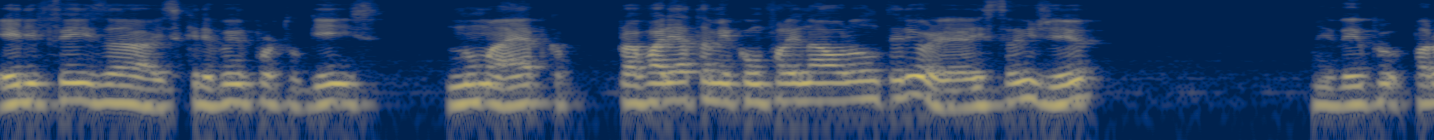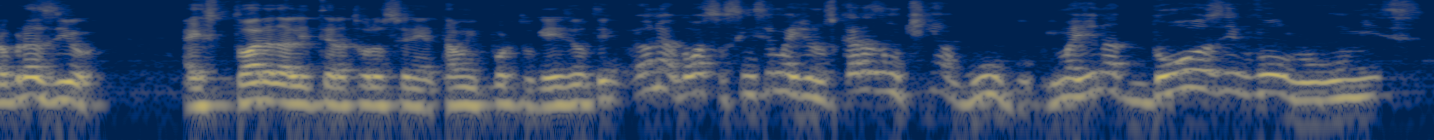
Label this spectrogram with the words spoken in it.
ele fez a escreveu em português numa época para variar também, como falei na aula anterior, ele é estrangeiro e veio pro, para o Brasil. A história da literatura ocidental em português, tenho, é um negócio assim, você imagina, os caras não tinham Google. Imagina 12 volumes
